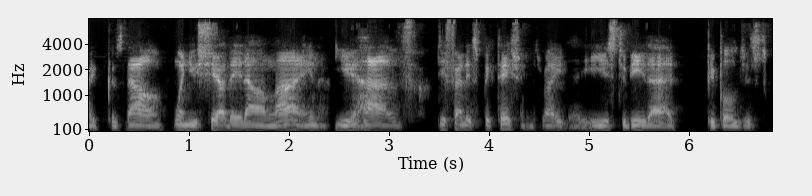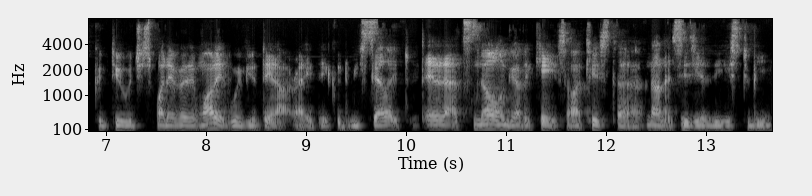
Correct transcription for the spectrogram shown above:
right? Because now when you share data online you have different expectations right? It used to be that people just could do just whatever they wanted with your data, right? They could resell it. And that's no longer the case, or at least uh, not as easy as it used to be.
